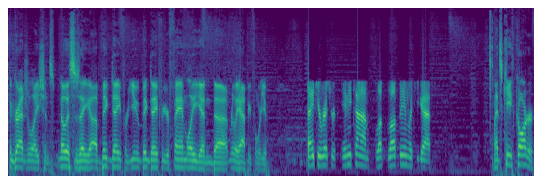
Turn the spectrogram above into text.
Congratulations! Know this is a, a big day for you, big day for your family, and uh, really happy for you. Thank you, Richard. Anytime. Love love being with you guys. That's Keith Carter,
